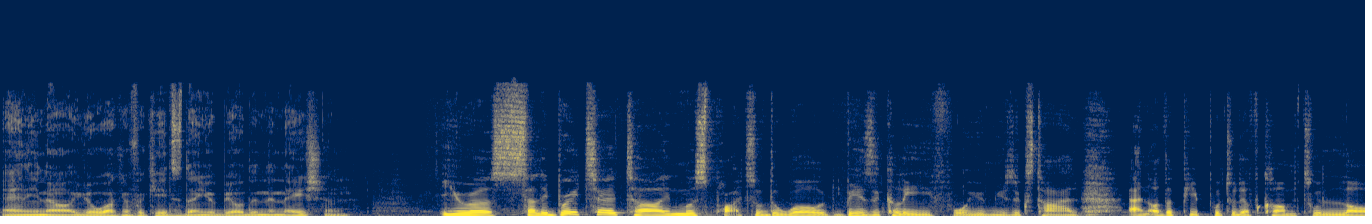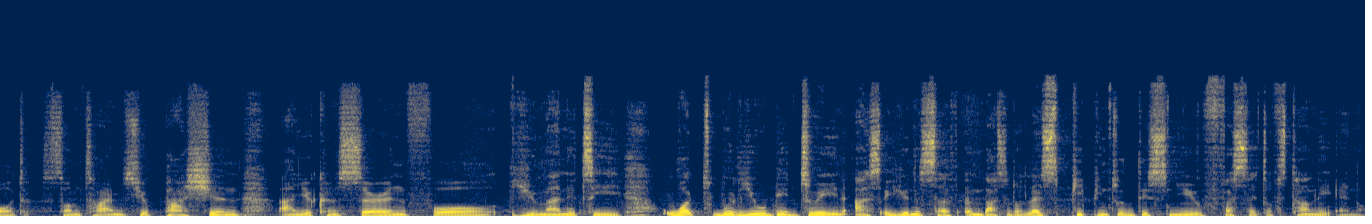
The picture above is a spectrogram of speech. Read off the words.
and you know if you're working for kids, then you're building a nation. You are celebrated uh, in most parts of the world basically for your music style, and other people too have come to laud sometimes your passion and your concern for humanity. What will you be doing as a UNICEF ambassador? Let's peep into this new facet of Stanley Enow.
